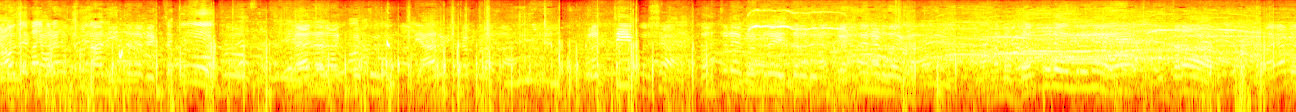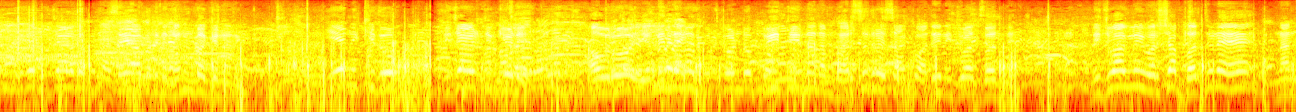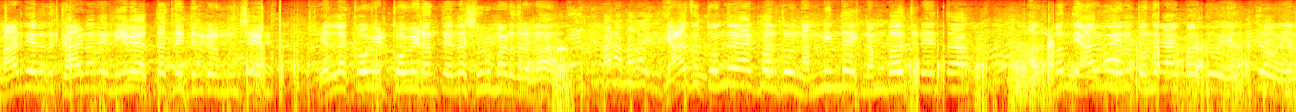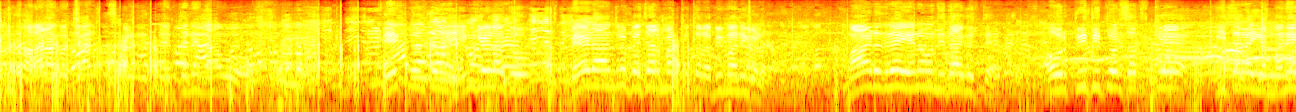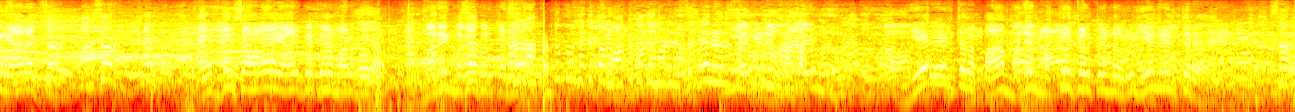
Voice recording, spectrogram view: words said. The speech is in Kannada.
ಯಾವುದೇ ಕಾರಣಕ್ಕೂ ನಾನು ಈ ಥರ ವ್ಯಕ್ತಪಡಿಸಬೇಕು ಬ್ಯಾನರ್ ಹಾಕಬೇಕು ಯಾರು ಇಷ್ಟಪಡಲ್ಲ. ಪ್ರತಿ ವರ್ಷ ಬರ್ತ್ಡೇ ಬಂದರೆ ಈ ಥರದ್ದು ಒಂದು ಘಟನೆ ನಡೆದಾಗ ನಮ್ಮ ಬರ್ತ್ಡೇ ಅಂದ್ರೇ ಒಂಥರ ಭಯ ಬಂದಿದೆ ನಿಜ ಹೇಳ್ಬೇಕು, ಅಸಹ್ಯ ಆಗ್ಬಿಟ್ಟಿದೆ ನನ್ನ ಬಗ್ಗೆ ನನಗೆ. ಏನಕ್ಕಿದು? ನಿಜ ಹೇಳ್ತೀನಿ ಕೇಳಿ. ಅವರು ಎಲ್ಲಿಂದನೋ ಕುತ್ಕೊಂಡು ಪ್ರೀತಿಯಿಂದ ನಮ್ಗೆ ಹರಿಸಿದ್ರೆ ಸಾಕು, ಅದೇ ನಿಜವಾದ ಬರ್ತ್ಡೇ ನಿಜವಾಗ್ಲೂ ಈ ವರ್ಷ ಬರ್ತ್ಡೇ ನಾನು ಮಾಡದೇ ಇರೋದಕ್ಕೆ ಕಾರಣನೇ ನೀವೇ ಹತ್ತು ಹದಿನೈದು ದಿನಗಳ ಮುಂಚೆ ಎಲ್ಲ ಕೋವಿಡ್ ಕೋವಿಡ್ ಅಂತ ಎಲ್ಲ ಶುರು ಮಾಡಿದ್ರಲ್ಲ? ಯಾರಿಗೂ ತೊಂದರೆ ಆಗಬಾರ್ದು. ನಮ್ಮಿಂದ ಈಗ ನಮ್ಮ ಬರ್ತ್ಡೇ ಅಂತ ಅಲ್ಲಿ ಬಂದು ಯಾರಿಗೂ ಏನು ತೊಂದರೆ ಆಗಬಾರ್ದು. ಹೆಲ್ತ್ ಎಲ್ಲರೂ ಹಾಳಾಗೋ ಚಾನ್ಸಸ್ಗಳಿರುತ್ತೆ ಅಂತಲೇ ನಾವು ಬೇಕು ಅಂತ ಹೆಂಗೆ ಹೇಳೋದು? ಬೇಡ ಅಂದರೂ ಬೇಜಾರು ಮಾಡ್ಕೊತಾರೆ ಅಭಿಮಾನಿಗಳು. ಮಾಡಿದ್ರೆ ಏನೋ ಒಂದು ಇದಾಗುತ್ತೆ. ಅವ್ರ ಪ್ರೀತಿ ತೋರಿಸೋದಕ್ಕೆ ಈ ತರ ಈಗ ಮನೆಗೆ ಯಾರಾಗ್ತಾರೆ ದುಡ್ಡು ಸಹಾಯ ಯಾರು ಬೇಕಾದ್ರೂ ಮಾಡ್ಬೋದು. ಮನೆಗೆ ಮಗ ಬರ್ತಾನೆ. ಏನು ಹೇಳ್ತಾರಪ್ಪ? ಮನೇಲಿ ಮಕ್ಳು ಕಳ್ಕೊಂಡವ್ರು ಏನ್ ಹೇಳ್ತಾರೆ?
